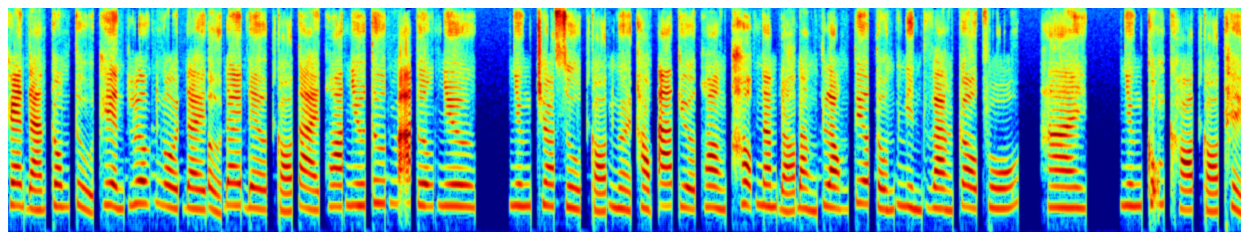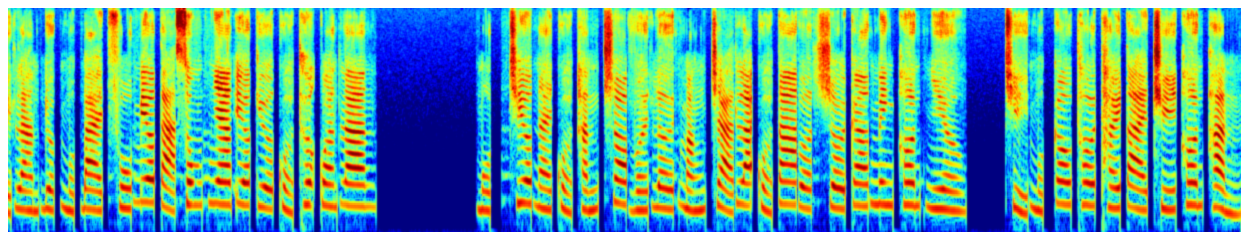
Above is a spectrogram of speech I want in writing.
khen đám công tử hiền lương ngồi đầy ở đây đều có tài hoa như tư mã tương như. Nhưng cho dù có người học A Kiều Hoàng hậu năm đó bằng lòng tiêu tốn nghìn vàng cầu phú, hai, nhưng cũng khó có thể làm được một bài phú miêu tả dung nhan yêu kiều của Thượng Quan Lan. Một chiêu này của hắn so với lời mắng trả lại của ta vượt rồi cao minh hơn nhiều. Chỉ một câu thôi thấy tài trí hơn hẳn.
